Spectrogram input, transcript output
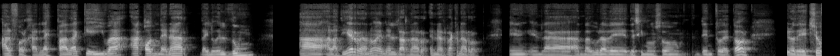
al forjar la espada que iba a condenar, de ahí lo del Doom, a, a la Tierra, ¿no? En el, en el Ragnarok, en, en la andadura de, de, Simonson dentro de Thor. Pero de hecho,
